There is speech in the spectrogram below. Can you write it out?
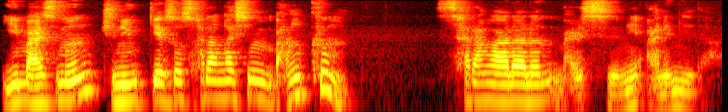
이 말씀은 주님께서 사랑하신 만큼 사랑하라는 말씀이 아닙니다.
